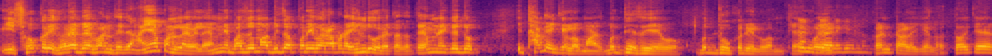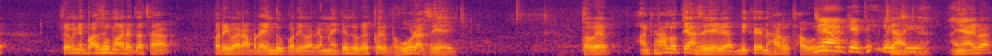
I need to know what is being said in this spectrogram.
એ છોકરી ઘરે બેભાન થઈ જાય અહીંયા પણ લાવેલા. એમની બાજુમાં બીજો પરિવાર આપણા હિન્દુ રહેતા હતા તો એમણે કીધું એ થાકી ગયેલો માણસ બધે જઈ આવ્યો બધું કરેલું એમ કે કોઈ કંટાળી ગયેલો. તો કે તો એમની બાજુમાં રહેતા હતા પરિવાર આપણા હિન્દુ પરિવાર એમણે કીધું કે ફરી ભગોડા જઈ આવી. છે તો હવે આ કે હાલો ત્યાં જઈ આવ્યા દીકરીને સારું થવું ત્યાં ગયા અહીંયા આવ્યા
